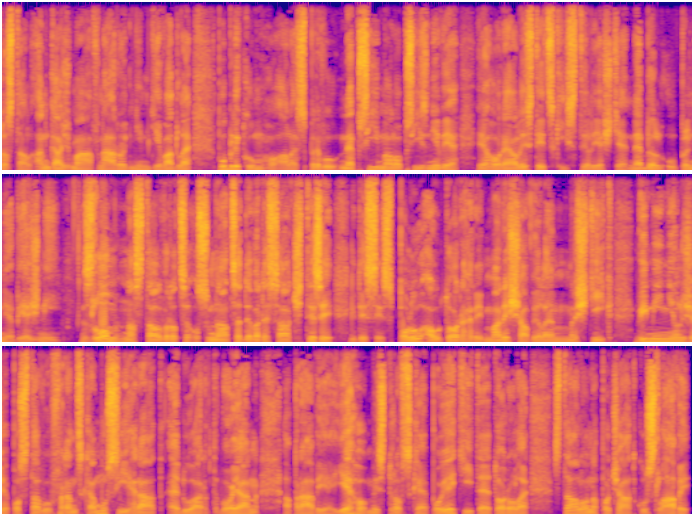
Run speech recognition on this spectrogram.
dostal angažmá v Národním divadle. Publikum ho ale zprvu nepřijímalo příznivě, jeho realistický styl ještě nebyl úplně běžný. Zlom nastal v roce 1894, kdy si spoluautor hry Mariša Vilém Mrštík vymínil, že postavu Franska musí hrát Eduard Vojan a právě jeho mistrovské pojetí této role stálo na počátku slávy.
